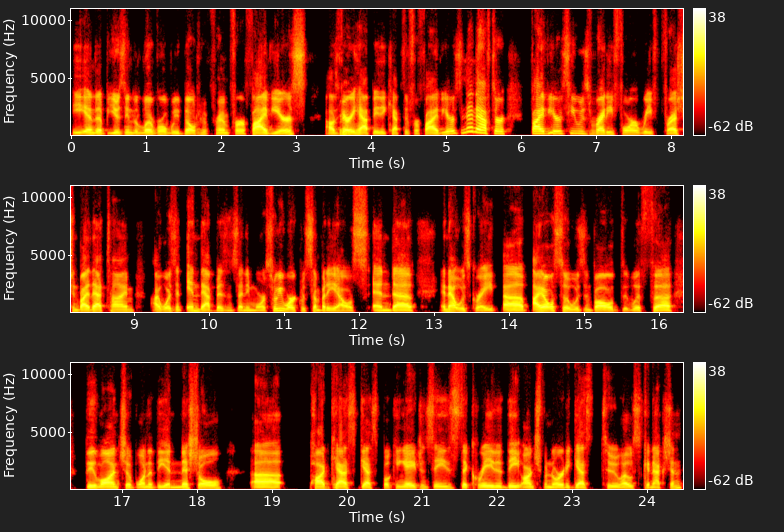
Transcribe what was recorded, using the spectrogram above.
He ended up using the deliverable we built for him for five years. I was very happy he kept it for five years. And then after five years, he was ready for a refresh. And by that time, I wasn't in that business anymore. So he worked with somebody else. And uh, and that was great. Uh, I also was involved with uh, the launch of one of the initial uh, podcast guest booking agencies that created the entrepreneur to guest to host connection.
